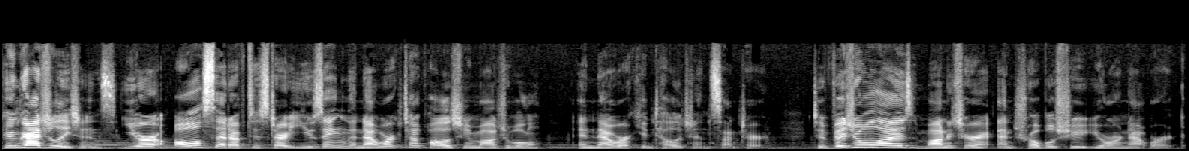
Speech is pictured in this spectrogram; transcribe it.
Congratulations, you are all set up to start using the Network Topology module in Network Intelligence Center to visualize, monitor, and troubleshoot your network.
